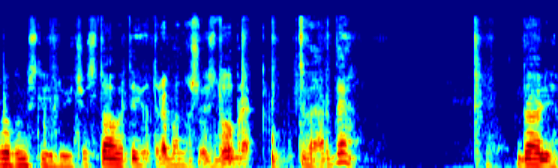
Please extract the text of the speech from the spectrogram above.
робимо слідуюче. Ставити його треба на щось добре, тверде. Далі.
